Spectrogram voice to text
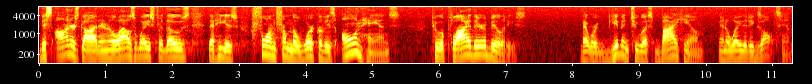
This honors God and it allows ways for those that He has formed from the work of His own hands to apply their abilities that were given to us by Him in a way that exalts Him.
